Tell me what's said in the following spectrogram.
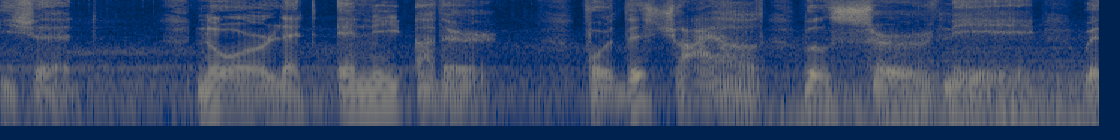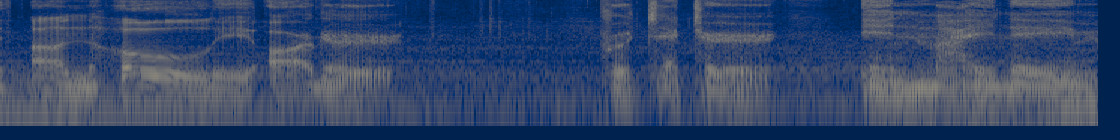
he said, nor let any other for this child will serve me with unholy ardor. Protect her in my name.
